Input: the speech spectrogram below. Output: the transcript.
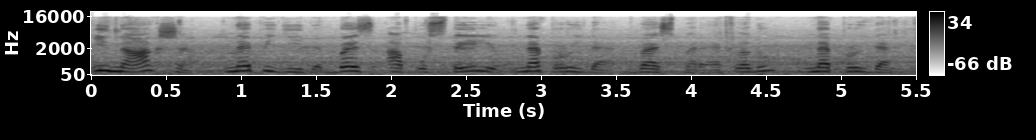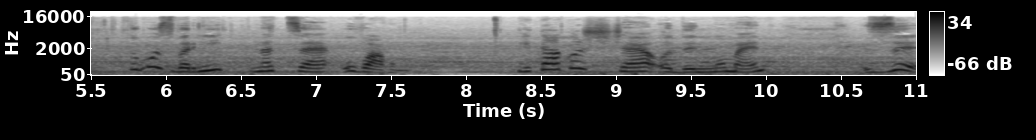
Інакше не підійде без апостилів, не пройде без перекладу, не пройде. Тому зверніть на це увагу. І також ще один момент. З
